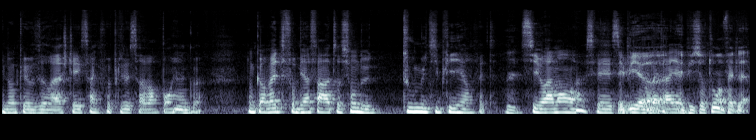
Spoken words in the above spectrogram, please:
et donc euh, vous aurez acheté 5 fois plus de serveurs pour rien. Mm. Quoi. Donc en fait, il faut bien faire attention de tout multiplier en fait. Ouais. Si vraiment euh, c'est Et puis, euh, matériel. et puis surtout, en fait, la-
